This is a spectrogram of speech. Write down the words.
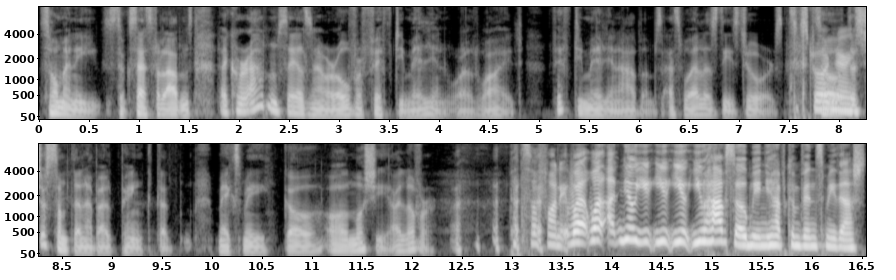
so many successful albums. Like her album sales now are over 50 million worldwide. 50 million albums, as well as these tours. It's extraordinary. So there's just something about Pink that makes me go all mushy. I love her. That's so funny. Well, well, uh, no, you, you, you, you have sold me, and you have convinced me that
